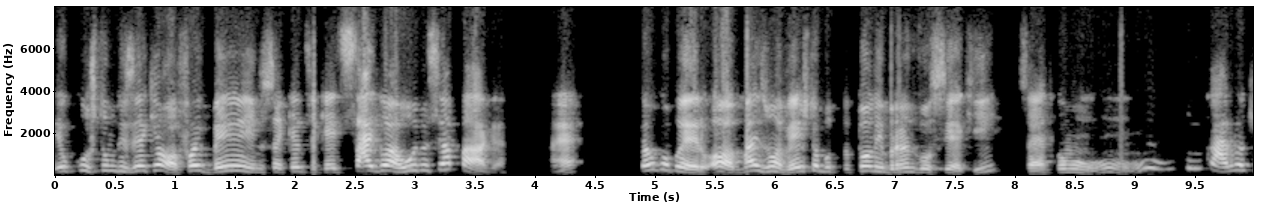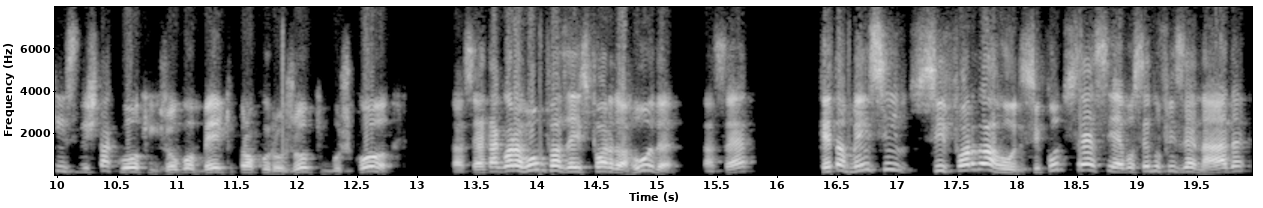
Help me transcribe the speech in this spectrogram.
eu costumo dizer que ó, foi bem, não sei o que, não sei o que, sai do Arruda e se apaga. Né? Então, companheiro, ó, mais uma vez, estou lembrando você aqui, certo? Como um, um, um cara que se destacou, que jogou bem, que procurou o jogo, que buscou, tá certo? Agora vamos fazer isso fora do Arruda, tá certo? Porque também, se, se fora do Arruda, se contra o CSE você não fizer nada,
